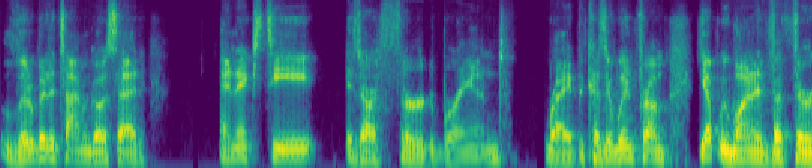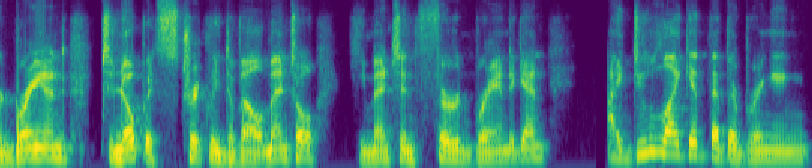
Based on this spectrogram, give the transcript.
a little bit of time ago said NXT is our third brand. right? Because it went from, yep, we wanted the third brand to nope, it's strictly developmental. He mentioned third brand again. I do like it that they're bringing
